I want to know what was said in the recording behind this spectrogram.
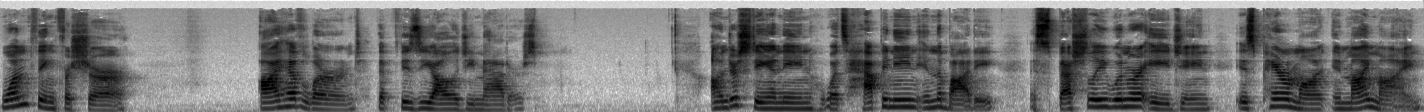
One thing for sure, I have learned that physiology matters. Understanding what's happening in the body, especially when we're aging, is paramount in my mind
